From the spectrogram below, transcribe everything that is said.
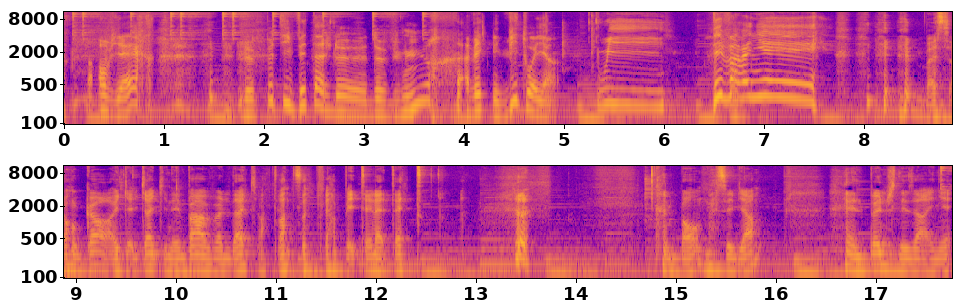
en bière, le petit vétage de, de mur avec les vitoyens. Oui Des varaignées Bah c'est encore quelqu'un qui n'est pas un Volda qui est en train de se faire péter la tête. bon, bah c'est bien. Elle punch des araignées.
